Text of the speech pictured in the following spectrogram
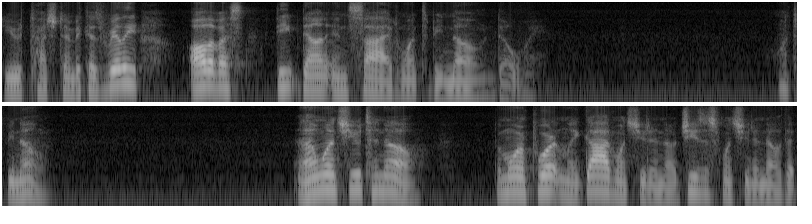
you touched him because really, all of us deep down inside want to be known, don't we? Want to be known. And I want you to know, but more importantly, God wants you to know, Jesus wants you to know that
